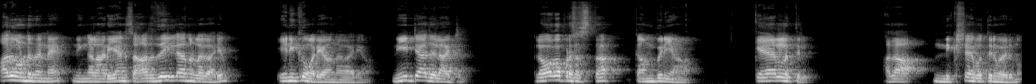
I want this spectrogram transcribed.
അതുകൊണ്ട് തന്നെ നിങ്ങൾ അറിയാൻ സാധ്യതയില്ല എന്നുള്ള കാര്യം എനിക്കും അറിയാവുന്ന കാര്യമാണ്. നീറ്റാ ദലാറ്റിൻ ലോക പ്രശസ്ത കമ്പനിയാണ്. കേരളത്തിൽ അതാ നിക്ഷേപത്തിന് വരുന്നു.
